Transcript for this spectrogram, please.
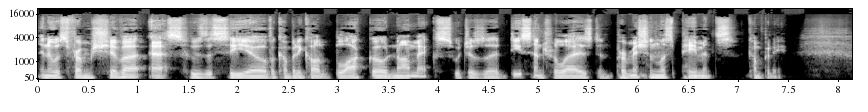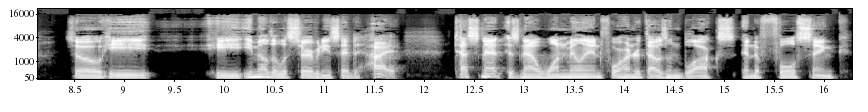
and it was from Shiva S, who's the CEO of a company called Blockonomics, which is a decentralized and permissionless payments company. So he he emailed a listserv and he said, "Hi, testnet is now 1,400,000 blocks and a full sync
